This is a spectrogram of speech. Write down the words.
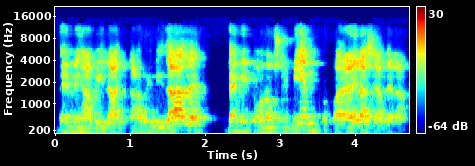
de mis habilidades, de mi conocimiento para ir hacia adelante.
